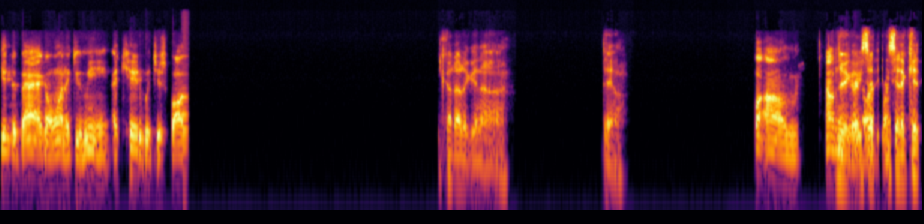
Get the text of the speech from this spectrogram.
get the bag. I want to do me. A kid would just ball. You cut out again, uh, Dale. Well, um, there you go. You said you said a kid.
